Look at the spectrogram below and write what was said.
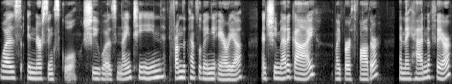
was in nursing school. She was 19 from the Pennsylvania area and she met a guy, my birth father, and they had an affair.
